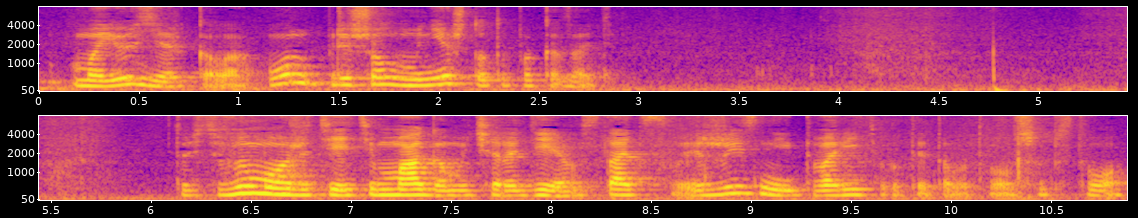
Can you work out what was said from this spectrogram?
— мое зеркало. Он пришел мне что-то показать. То есть вы можете этим магом и чародеем стать в своей жизни и творить вот это вот волшебство,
